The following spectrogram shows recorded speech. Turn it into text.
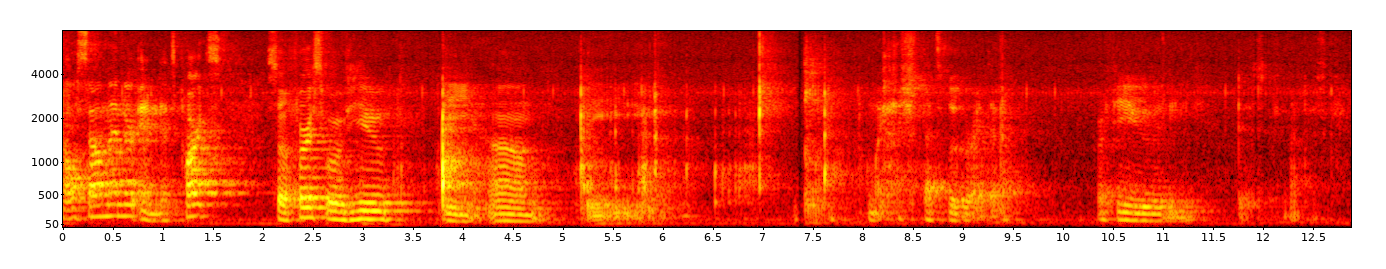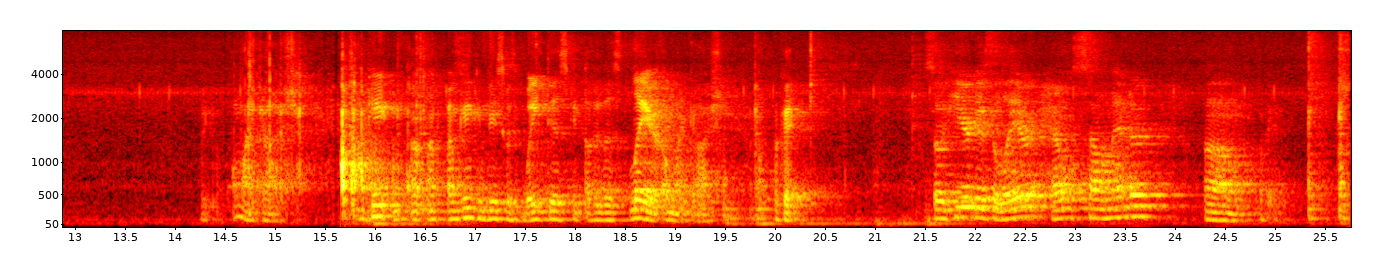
Hell Salamander and its parts. So first we'll review the, um, the, oh my gosh, that's blue right there. The disc, not disc. Wait, oh my gosh. I'm getting, I'm, getting confused with weight disc and other disc, layer, oh my gosh. Okay. So here is the layer, Hell Salamander. Um, okay.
